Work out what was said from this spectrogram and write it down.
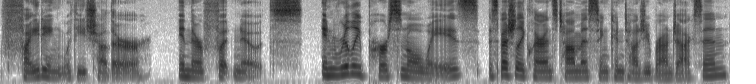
fighting with each other in their footnotes in really personal ways, especially Clarence Thomas and Ketanji Brown Jackson.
